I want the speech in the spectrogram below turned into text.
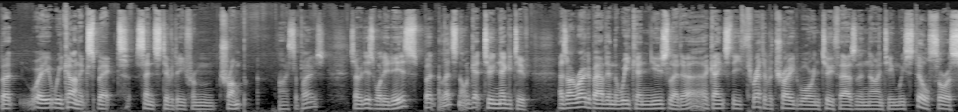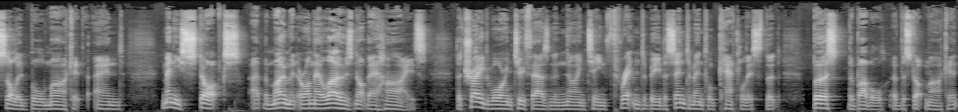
But we, we can't expect sensitivity from Trump I suppose. So it is what it is, but let's not get too negative. As I wrote about in the weekend newsletter, against the threat of a trade war in 2019, we still saw a solid bull market, and many stocks at the moment are on their lows, not their highs. The trade war in 2019 threatened to be the sentimental catalyst that burst the bubble of the stock market.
